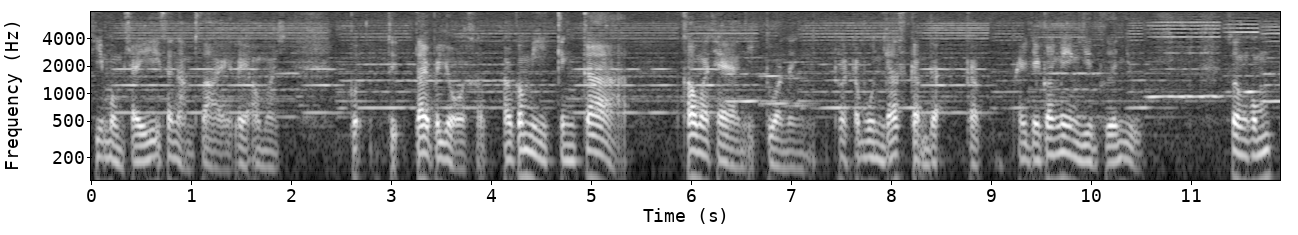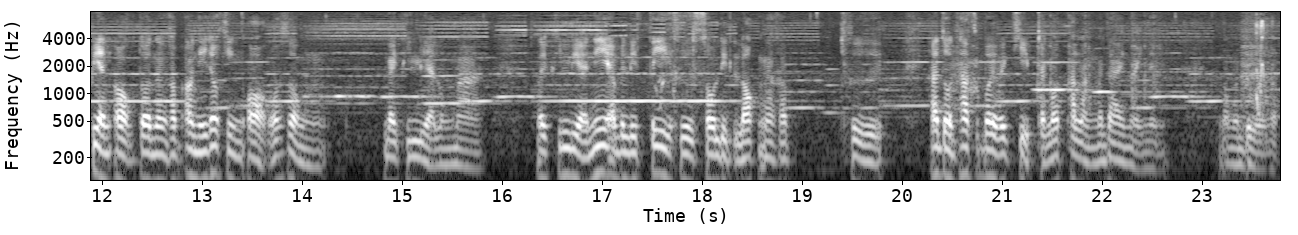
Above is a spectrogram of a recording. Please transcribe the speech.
ทีมผมใช้สนามทรายเลยเอามาก็ได้ประโยชน์ครับ แล้วก็มีเกงก้าเข้ามาแทนอีกตัวหนึ่งตัวอาบุนกัสกับกับไฮเดกอนก็ยังยืนพื้นอยู่ ส่วนผมเปลี่ยนออกตัวหนึ่งครับ เอานี้เจ้าคิงออกแล้วส่งไลพิเลียลงมาไลพิเลียนี่ ability คือ solid lock นะครับ คือถ้าโดนท่าซูเปอร์เฟกทีฟจะลดพลังไม่ได้หน่อยหนึ่งลองมาดูครับ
